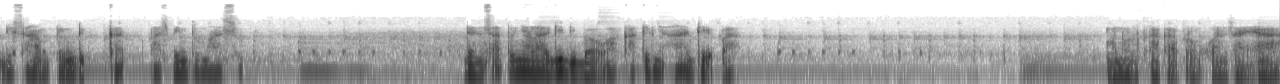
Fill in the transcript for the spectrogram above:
di samping dekat pas pintu masuk. Dan satunya lagi di bawah kakinya adik pak. Menurut kakak perempuan saya,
